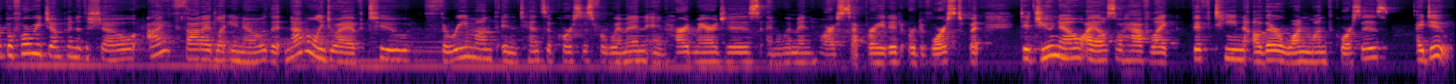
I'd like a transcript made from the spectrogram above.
There, before we jump into the show, I thought I'd let you know that not only do I have two three month intensive courses for women in hard marriages and women who are separated or divorced, but did you know I also have like 15 other one month courses? I do.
